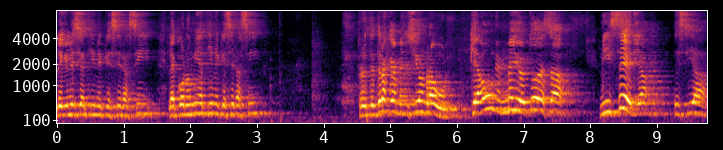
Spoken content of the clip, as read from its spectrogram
la iglesia tiene que ser así, la economía tiene que ser así. Pero te traje a mención, Raúl, que aún en medio de toda esa miseria, decía,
